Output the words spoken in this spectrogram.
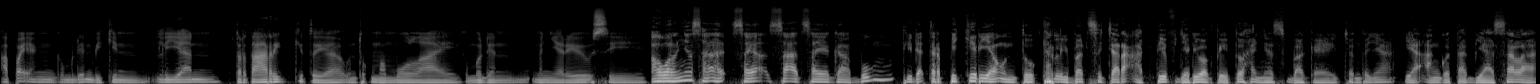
apa yang kemudian bikin Lian tertarik gitu ya untuk memulai, kemudian menyeriusi? Awalnya saat saya saat saya gabung tidak terpikir ya untuk terlibat secara aktif. Jadi waktu itu hanya sebagai contohnya ya anggota biasa lah.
